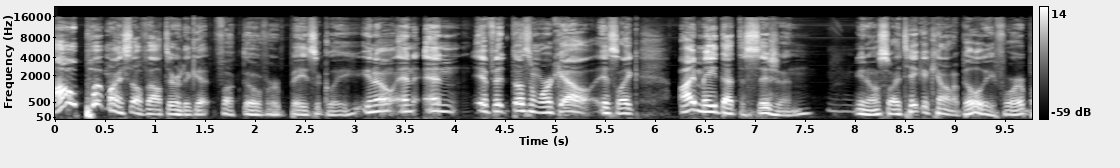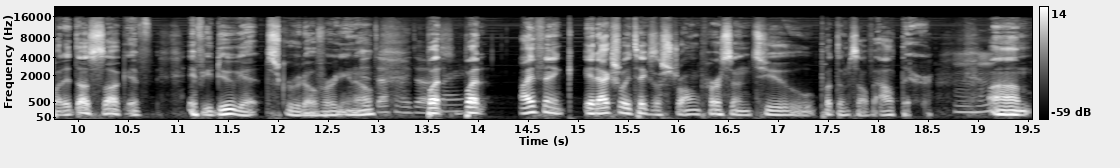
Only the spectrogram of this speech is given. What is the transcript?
I'll put myself out there to get fucked over, basically, you know, and and if it doesn't work out, it's like I made that decision, Mhm. you know, so I take accountability for it. But it does suck if if you do get screwed over, you know. it definitely does. But Right. but I think it actually takes a strong person to put themselves out there. Mhm. Um,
